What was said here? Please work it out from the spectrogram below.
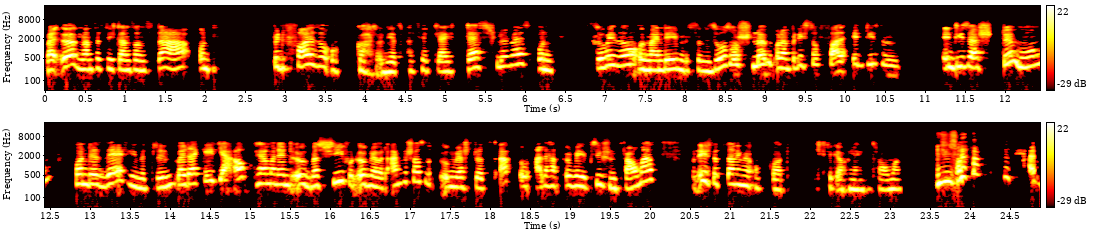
Weil irgendwann sitze ich dann sonst da und bin voll so, oh Gott, und jetzt passiert gleich das Schlimmes und sowieso und mein Leben ist sowieso so schlimm. Und dann bin ich so voll in diesem, in dieser Stimmung von der Serie mit drin, weil da geht ja auch permanent irgendwas schief und irgendwer wird angeschossen und irgendwer stürzt ab und alle haben irgendwelche psychischen Traumas. Und ich sitze dann und denke, oh Gott, ich kriege auch gleich ein Trauma. also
